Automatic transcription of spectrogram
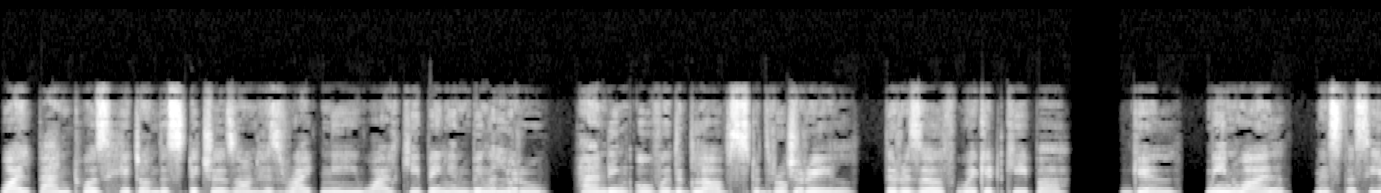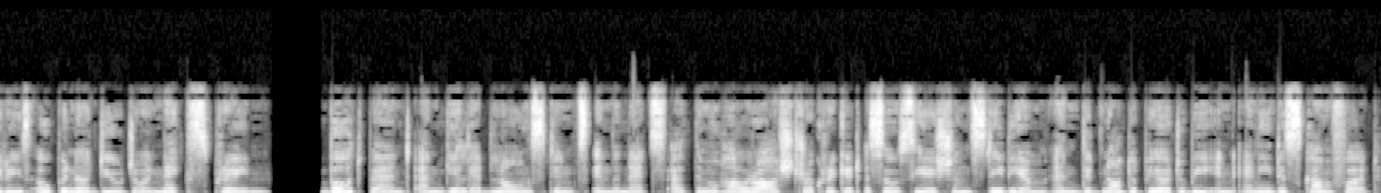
While Pant was hit on the stitches on his right knee while keeping in Bengaluru, handing over the gloves to Dhruv Jurel, the reserve wicket-keeper. Gill, meanwhile, missed the series opener due to a neck sprain. Both Pant and Gill had long stints in the nets at the Maharashtra Cricket Association Stadium and did not appear to be in any discomfort.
